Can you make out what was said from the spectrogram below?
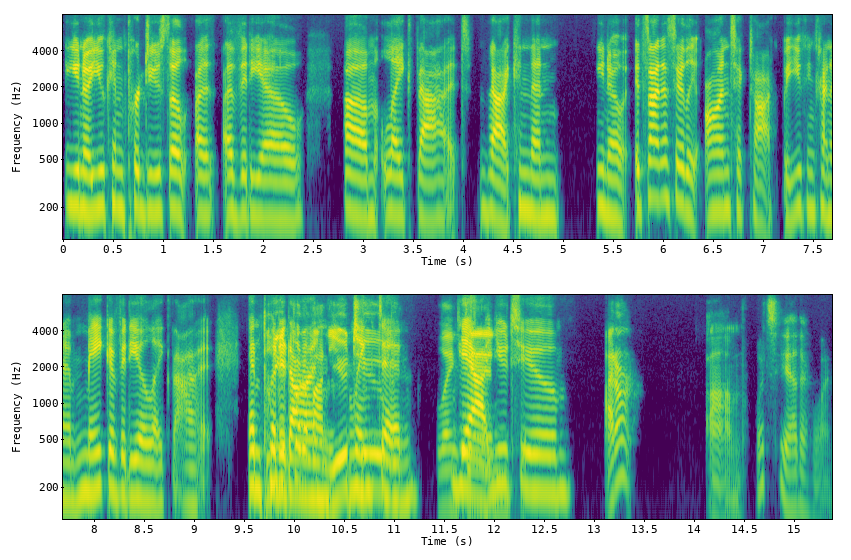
you know, you can produce a, a, a video um, like that that can then you know, it's not necessarily on TikTok, but you can kind of make a video like that and put it put on, on YouTube, LinkedIn. LinkedIn. Yeah, YouTube. I don't um what's the other one?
